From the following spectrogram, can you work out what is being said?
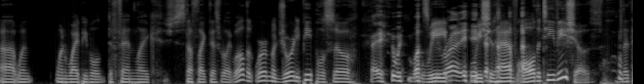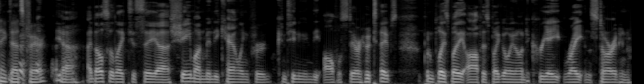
Uh, when when white people defend like stuff like this, we're like, well, we're a majority people, so Hey, we must we be right. we should have all the TV shows. I think that's fair. Yeah, I'd also like to say uh, shame on Mindy Kaling for continuing the awful stereotypes put in place by The Office by going on to create, write, and star in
